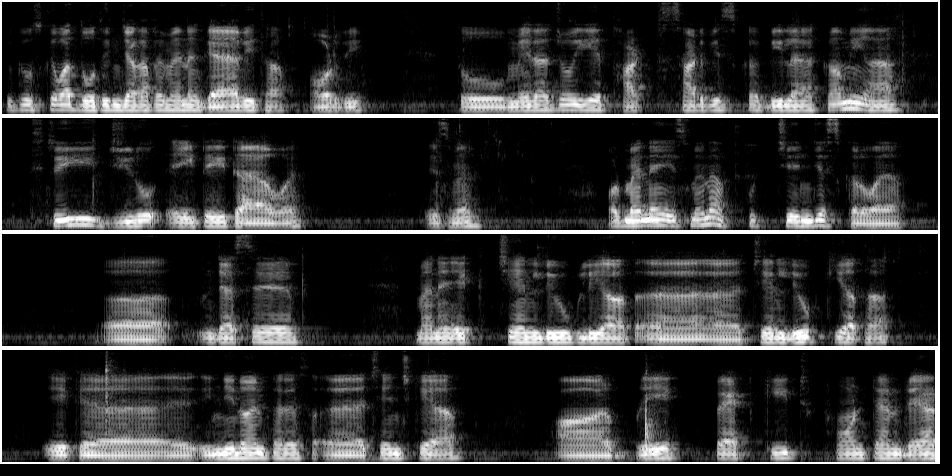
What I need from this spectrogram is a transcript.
क्योंकि उसके बाद दो तीन जगह पे मैंने गया भी था, और भी। तो मेरा जो ये थर्ड सर्विस का बिल आया, कम ही आया थ्री ज़ीरो एट एट आया हुआ है, इसमें। और मैंने इसमें ना कुछ चेंजेस करवाया। जैसे मैंने एक चेन ल्यूब लिया चेन ल्यूब किया था। एक इंजन ऑयल पहले चेंज किया और brake pad kit front and rear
